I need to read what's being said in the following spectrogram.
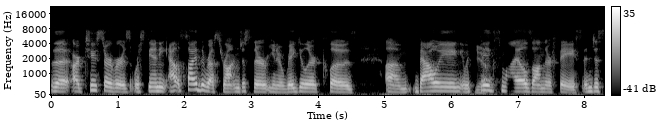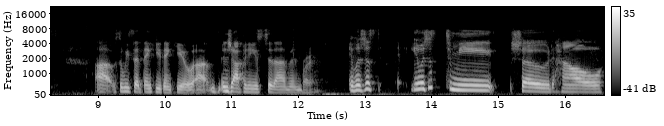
the, our two servers were standing outside the restaurant in just their, you know, regular clothes, um, bowing with Yeah. big smiles on their face and just, uh, so we said thank you, thank you um, in Japanese to them, and right. it was just it was just to me showed how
